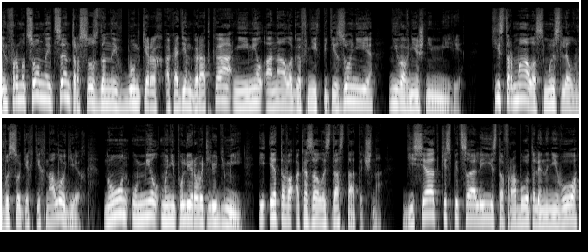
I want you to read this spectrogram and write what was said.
Информационный центр, созданный в бункерах Академгородка, не имел аналогов ни в Пятизонье, ни во внешнем мире. Хистер мало смыслил в высоких технологиях, но он умел манипулировать людьми, и этого оказалось достаточно. Десятки специалистов работали на него,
